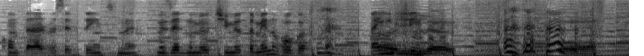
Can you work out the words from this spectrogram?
contrário vai ser tenso, né? Mas ele no meu time eu também não vou gostar. Mas enfim. Olha,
